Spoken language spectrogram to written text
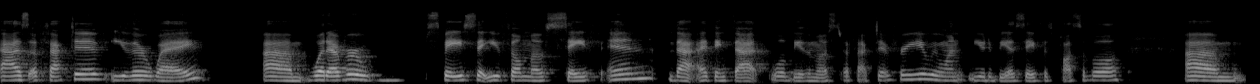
as effective either way. Um, whatever space that you feel most safe in, that I think that will be the most effective for you. We want you to be as safe as possible. Um,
